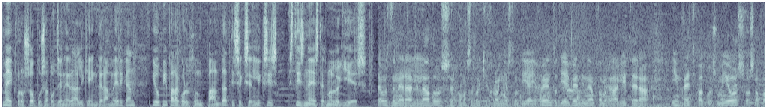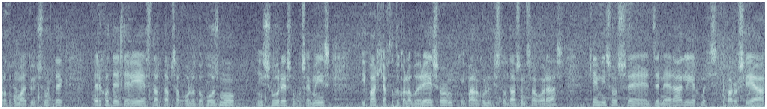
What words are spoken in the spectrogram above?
με εκπροσώπους από Generali και Interamerican οι οποίοι παρακολουθούν πάντα τις εξελίξεις στις νέες τεχνολογίες. Ως Generali Ελλάδος ερχόμαστε εδώ και χρόνια στο Dia Event. Το Dia Event είναι ένα από τα μεγαλύτερα events παγκοσμίως όσον αφορά το κομμάτι του InsurTech. Έρχονται εταιρείες startups από όλο τον κόσμο, insurers όπως εμείς. Υπάρχει αυτό το collaboration, η παρακολούθηση των τάσεων της αγοράς και εμείς ως Generali έχουμε φυσική παρουσία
